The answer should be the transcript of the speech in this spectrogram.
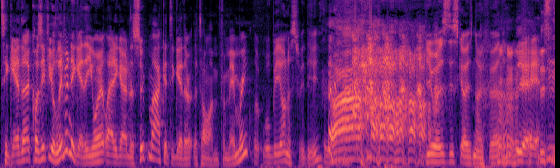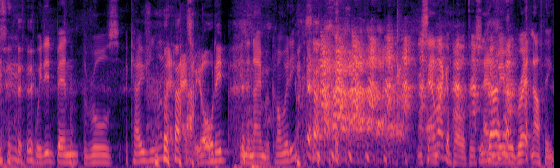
together. Because if you're living together, you weren't allowed to go to the supermarket together at the time, from memory. Look, we'll be honest with you, viewers. This goes no further. Yeah, yeah. We did bend the rules occasionally as we all did. in the name of comedy, You sound like a politician. and we regret nothing.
